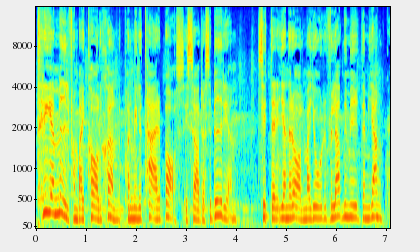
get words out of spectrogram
Tre mil från Baikalsjön på en militärbas i södra Sibirien sitter generalmajor Vladimir Demjanko.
